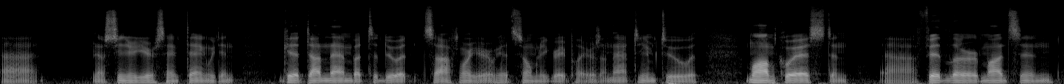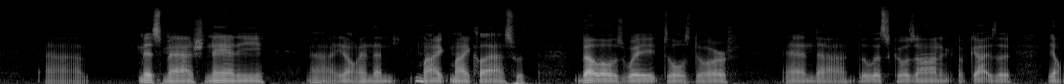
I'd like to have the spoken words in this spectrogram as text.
uh, you know, senior year, same thing. We didn't get it done then, but to do it sophomore year, we had so many great players on that team too, with Malmquist and uh, Fiddler, Munson, uh, Mismash, Nanne, uh, you know, and then my my class with Bellows, Wade, Zuhlsdorf, and uh, the list goes on of guys that you know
